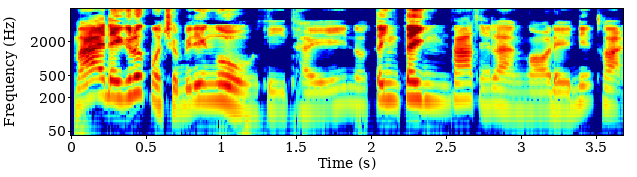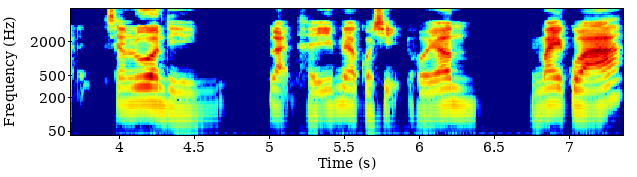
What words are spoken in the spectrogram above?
mãi đến cái lúc mà chuẩn bị đi ngủ thì thấy nó tinh tinh phát thế là ngó đến điện thoại xem luôn thì lại thấy email của chị hồi âm. May quá.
